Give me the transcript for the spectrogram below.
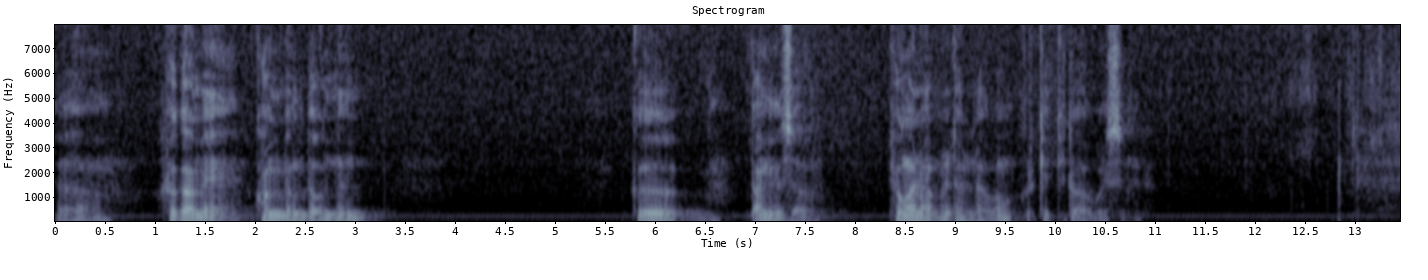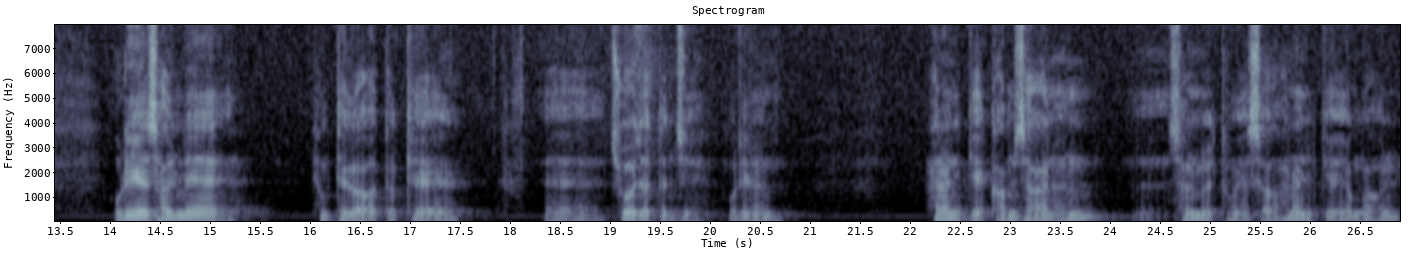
어, 흑암의 광명도 없는 그 땅에서 평안함을 달라고 그렇게 기도하고 있습니다. 우리의 삶의 형태가 어떻게 주어졌든지 우리는 하나님께 감사하는 삶을 통해서 하나님께 영광을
